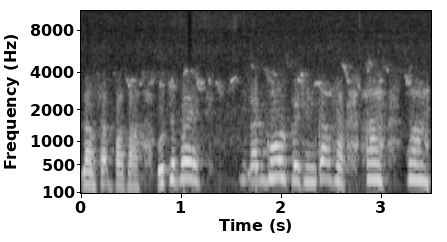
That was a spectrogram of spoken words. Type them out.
lanzar patadas, usted puede dar golpes en casa ah, ah,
